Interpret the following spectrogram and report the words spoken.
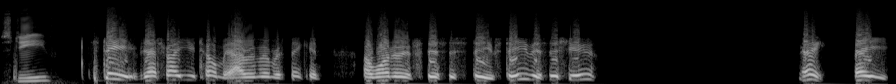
Steve? Steve. That's right. You told me. I remember thinking, I wonder if this is Steve. Steve, is this you? Hey, Hey,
